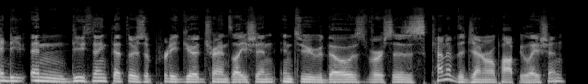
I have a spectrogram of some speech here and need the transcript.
And do you, and do you think that there's a pretty good translation into those versus kind of the general population?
